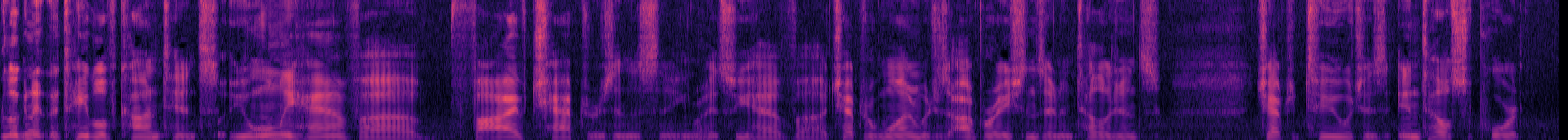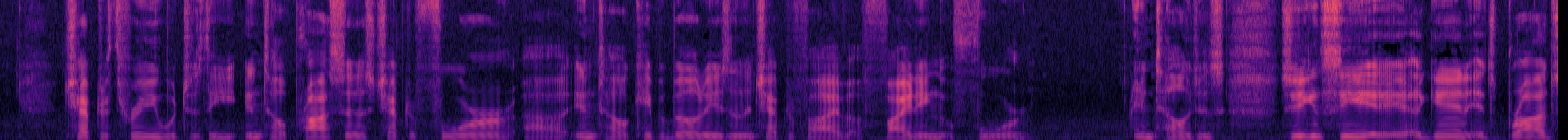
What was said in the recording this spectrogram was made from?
Looking at the table of contents, you only have uh, five chapters in this thing, right? So you have uh, chapter one, which is operations and intelligence. Chapter two, which is Intel support. Chapter three, which is the Intel process. Chapter four, uh, Intel capabilities, and then chapter five, fighting for intelligence. So you can see again it's broad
